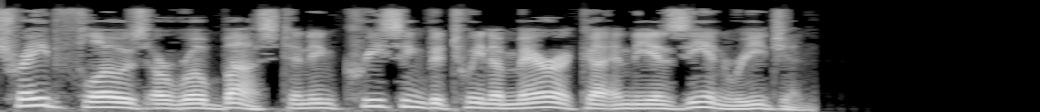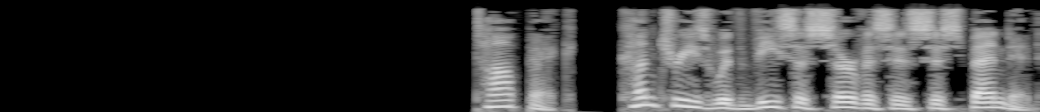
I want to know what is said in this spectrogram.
Trade flows are robust and increasing between America and the ASEAN region. Countries with visa services suspended.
